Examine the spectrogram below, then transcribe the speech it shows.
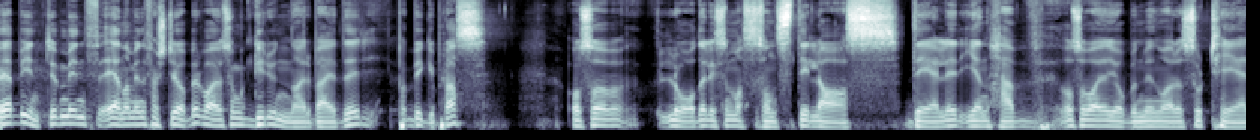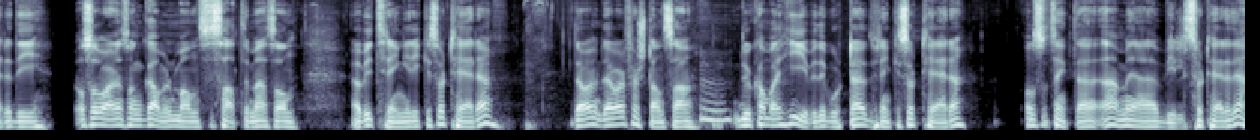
jeg begynte jo, min, En av mine første jobber var jo som grunnarbeider på byggeplass. Og så lå det liksom masse sånn stillasdeler i en haug, og så var jobben min var å sortere de. Og så var det en sånn gammel mann som sa til meg sånn Ja, vi trenger ikke sortere. Det var det, var det første han sa. Du kan bare hive de bort der, du trenger ikke sortere. Og så tenkte jeg ja, men jeg vil sortere det.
